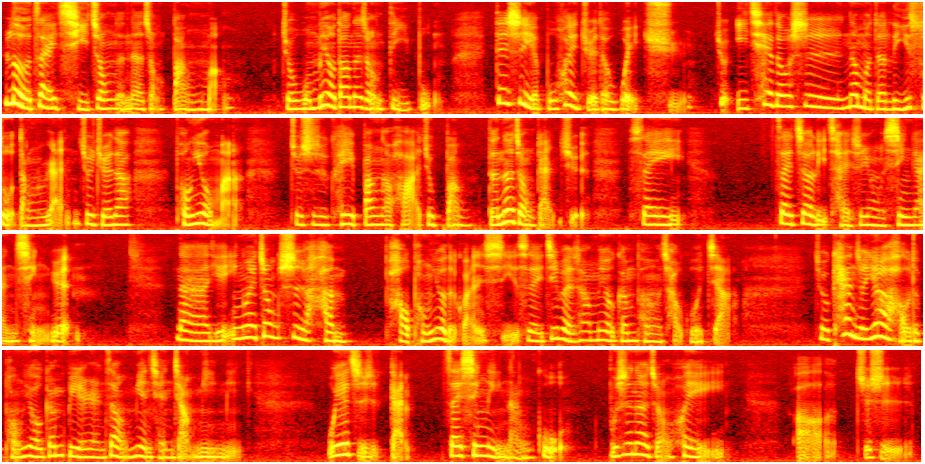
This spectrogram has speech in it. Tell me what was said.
乐在其中的那种帮忙。就我没有到那种地步。但是也不会觉得委屈，就一切都是那么的理所当然，就觉得朋友嘛，就是可以帮的话就帮的那种感觉，所以在这里才是用心甘情愿。那也因为重视很好朋友的关系，所以基本上没有跟朋友吵过架。就看着要好的朋友跟别人在我面前讲秘密，我也只敢在心里难过。不是那种会，呃，就是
